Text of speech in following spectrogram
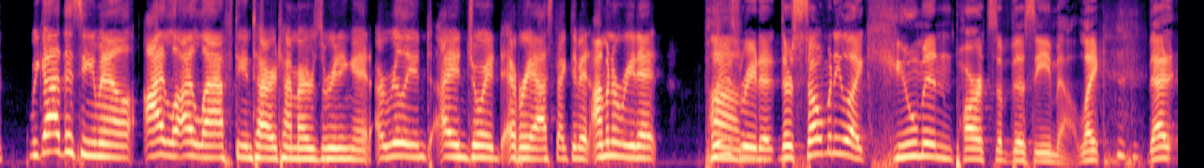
we got this email. I, I laughed the entire time I was reading it. I really I enjoyed every aspect of it. I'm going to read it. Please Um, read it. There's so many like human parts of this email. Like that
